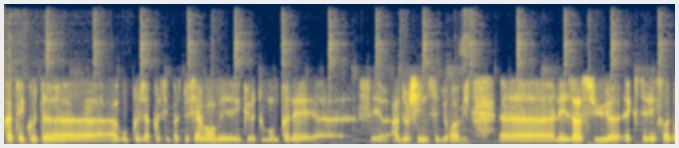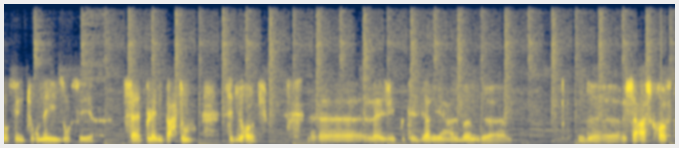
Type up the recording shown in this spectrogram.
quand tu écoutes un groupe que j'apprécie pas spécialement, mais que tout le monde connaît, c'est Indochine, c'est du rock. les Insus ex-téléphone ont fait une tournée, ils ont fait ça pleine partout, c'est du rock. Euh, là, j'ai écouté le dernier album de, de Richard Ashcroft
